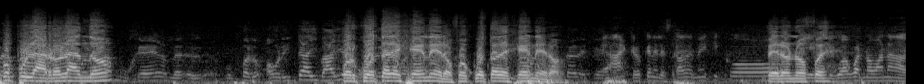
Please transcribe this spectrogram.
popular, Rolando, mujer, ahorita hay varias por cuota de género, fue cuota de género. Ah, creo que en el Estado de México Pero no y fue- en Chihuahua no van a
